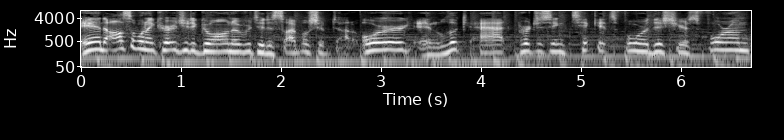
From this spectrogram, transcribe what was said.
And I also want to encourage you to go on over to discipleship.org and look at purchasing tickets for this year's forum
